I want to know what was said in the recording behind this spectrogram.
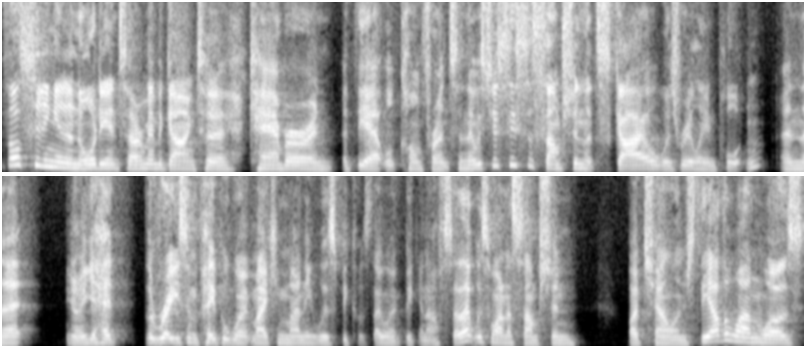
if I was sitting in an audience, I remember going to Canberra and at the Outlook conference, and there was just this assumption that scale was really important and that, you know, you had the reason people weren't making money was because they weren't big enough. So that was one assumption I challenged. The other one was,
